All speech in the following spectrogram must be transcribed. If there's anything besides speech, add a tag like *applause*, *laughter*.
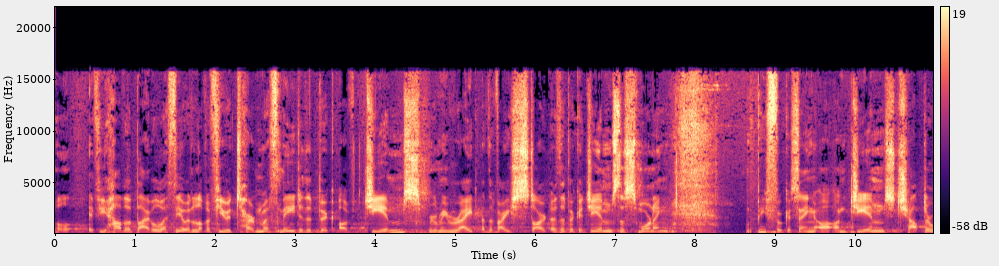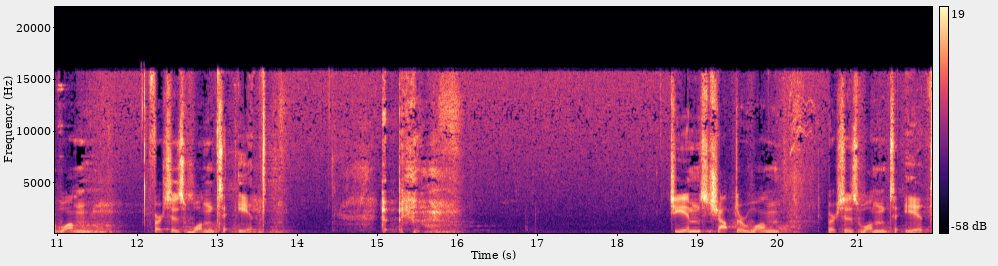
Well, if you have a Bible with you, I'd love if you would turn with me to the book of James. We're going to be right at the very start of the book of James this morning. We'll be focusing on James chapter 1, verses 1 to 8. *coughs* James chapter 1, verses 1 to 8.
